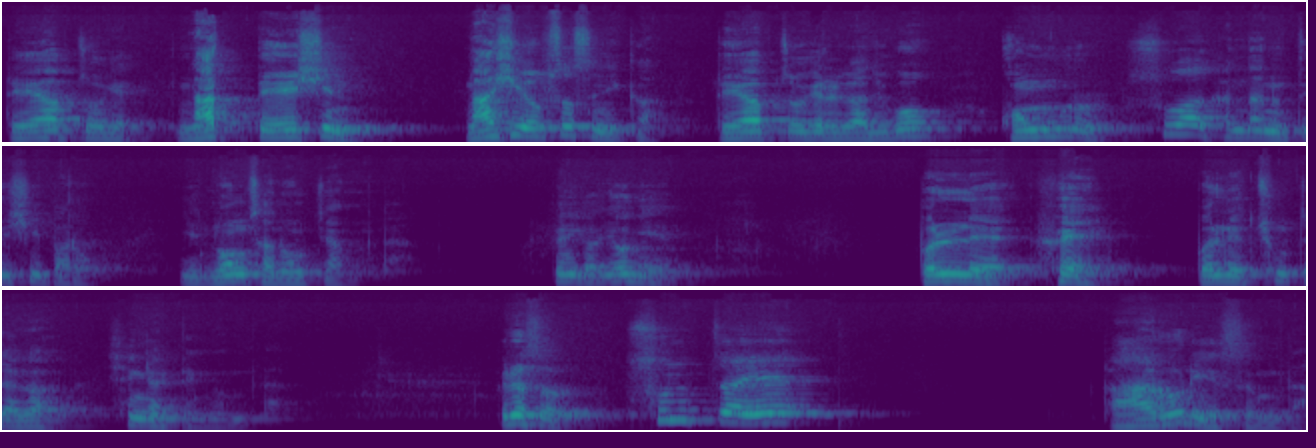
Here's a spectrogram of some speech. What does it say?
대합 조개, 낫 대신 낫이 없었으니까 대합 조개를 가지고 곡물을 수확한다는 뜻이 바로 이 농사 농자입니다. 그러니까 여기에 벌레 회, 벌레 충자가 생략된 겁니다. 그래서 순자에 다룰이 있습니다.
